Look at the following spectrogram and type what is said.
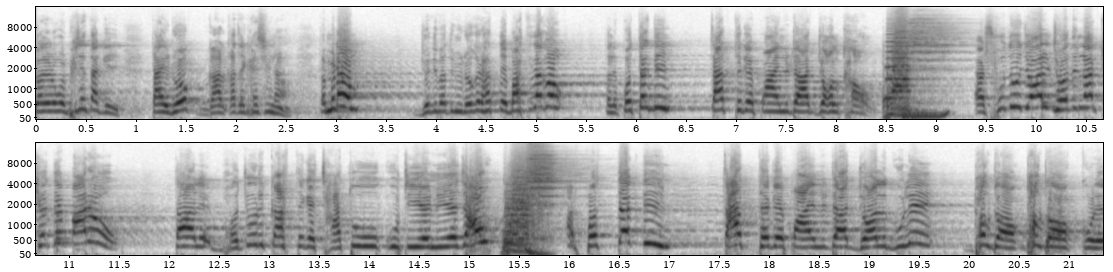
জলের ওপর ভেসে থাকে, তাই রোগ গার কাছে ঘেঁষে না। তা ম্যাডাম, যদি বা তুমি রোগের হাতে বাঁচতে থাকো, তাহলে প্রত্যেক দিন চার থেকে পাঁচ লিটার জল খাও। আর শুধু জল যদি না খেতে পারো, তাহলে ভজুর কাছ থেকে ছাতু কুটিয়ে নিয়ে যাও। আর প্রত্যেক দিন চার থেকে পাঁচ লিটার জল গুলে ঢক ঢক ঢক ঢক করে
